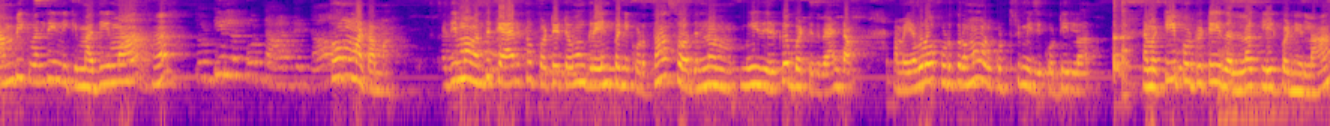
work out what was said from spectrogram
தம்பிக்கு வந்து இன்னைக்கு மதியமா தூங்க மாட்டாமா அதிகமா வந்து கேரட்டும் பொட்டேட்டோவும் கிரைண்ட் பண்ணி கொடுத்தான் ஸோ அது இன்னும் மீதி இருக்கு பட் இது வேண்டாம். நம்ம எவ்வளவு கொடுக்குறோமோ அவ்வளவு கொடுத்துட்டு மீதி கொட்டிடலாம். நம்ம டீ போட்டுட்டு இதெல்லாம் க்ளீன் பண்ணிடலாம்.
